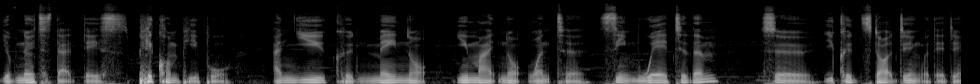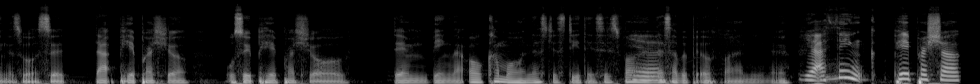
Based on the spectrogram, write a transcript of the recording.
you've noticed that they pick on people and you could, may not, you might not want to seem weird to them. So you could start doing what they're doing as well. So that peer pressure, also peer pressure of them being like, oh, come on, let's just do this. It's fun. Yeah. Let's have a bit of fun, you know. yeah, I think peer pressure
